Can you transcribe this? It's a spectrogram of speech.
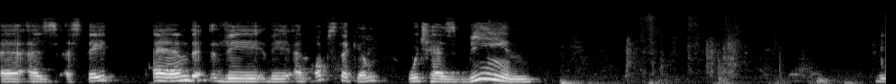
uh, as a state and the the an obstacle which has been uh,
